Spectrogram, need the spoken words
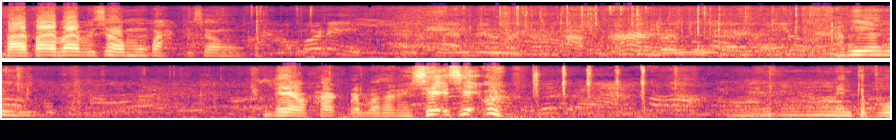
ไปไปไปไปชมมึงไปไปชมมึงไปเอาพี่เดี๋ยวคักแล้วบอกทางนี้เสะเสะมมีแต่ปู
